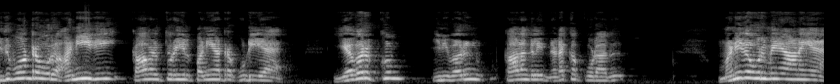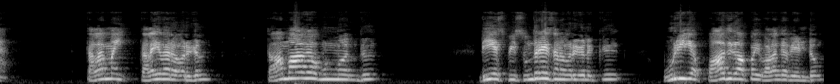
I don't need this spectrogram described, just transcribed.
இது போன்ற ஒரு அநீதி காவல்துறையில் பணியாற்றக்கூடிய எவருக்கும் இனி வரும் காலங்களில் நடக்கக்கூடாது. மனித உரிமை ஆணைய தலைமை தலைவர் அவர்கள் தாமாக முன்வந்து டிஎஸ்பி சுந்தரேசன் அவர்களுக்கு உரிய பாதுகாப்பை வழங்க வேண்டும்.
